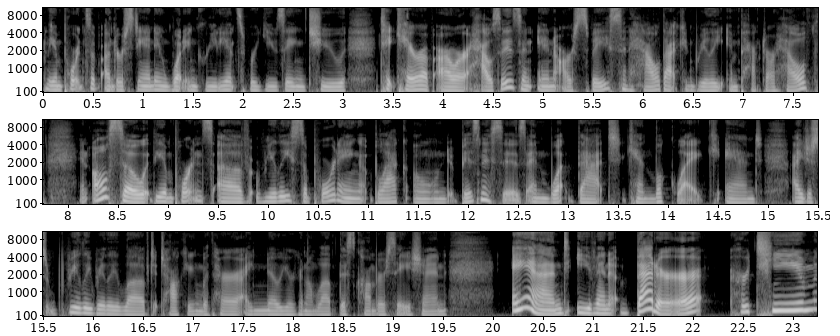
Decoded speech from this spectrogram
the importance of understanding what ingredients we're using to take care of our houses and in our space and how that can really impact our health. And also the importance of really supporting Black owned businesses and what that can look like. And I just really, really loved talking with her. I know you're going to love this conversation. And even better, her team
